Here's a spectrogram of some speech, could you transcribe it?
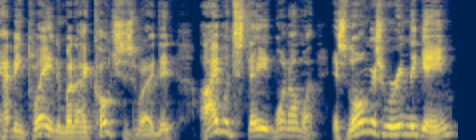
having played and when I coached is what I did, I would stay one on one. As long as we're in the game,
